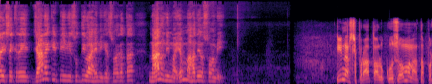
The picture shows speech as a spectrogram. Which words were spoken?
ವೀಕ್ಷಕರೇ, ಜಾನಕಿ ಟಿವಿ ಸುದ್ದಿವಾಹಿನಿಗೆ ಸ್ವಾಗತ. ನಾನು ನಿಮ್ಮ ಎಂ ಮಹಾದೇವ ಸ್ವಾಮಿ ಟಿ ನರಸೀಪುರ ತಾಲೂಕು ಸೋಮನಾಥಪುರ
